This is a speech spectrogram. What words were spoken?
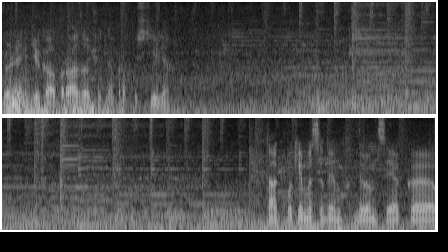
Блин, дикообразов чуть не пропустили. Так, поки ми сидимо, дивимося, як е,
